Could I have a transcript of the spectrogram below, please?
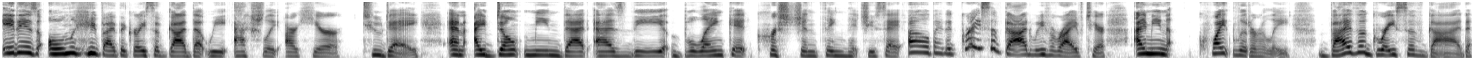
it is only by the grace of God that we actually are here today. And I don't mean that as the blanket Christian thing that you say, oh, by the grace of God, we've arrived here. I mean, quite literally, by the grace of God,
